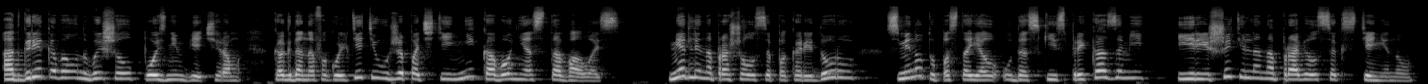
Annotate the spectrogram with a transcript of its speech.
От Грекова он вышел поздним вечером, когда на факультете уже почти никого не оставалось. медленно прошелся по коридору, с минуту постоял у доски с приказами и решительно направился к Стенину.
